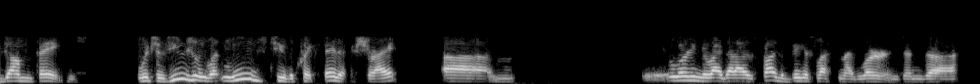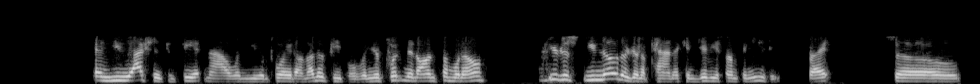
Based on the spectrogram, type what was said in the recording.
dumb things, which is usually what leads to the quick finish, right? Um, learning to ride that out is probably the biggest lesson I've learned. And, uh, and you actually can see it now when you employ it on other people. When you're putting it on someone else, you're just, you know, they're going to panic and give you something easy, right? So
